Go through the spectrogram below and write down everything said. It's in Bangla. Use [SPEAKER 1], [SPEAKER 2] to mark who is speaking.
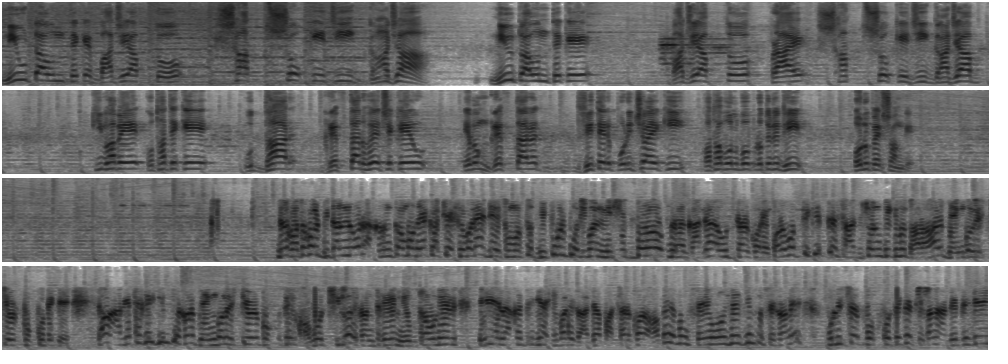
[SPEAKER 1] নিউ টাউন থেকে বাজেয়াপ্ত সাতশো কেজি গাঁজা। নিউ টাউন থেকে বাজেয়াপ্ত প্রায় সাতশো কেজি গাঁজা। কীভাবে, কোথা থেকে উদ্ধার, গ্রেফতার হয়েছে কেউ এবং গ্রেফতার ধৃতের পরিচয় কি? কথা বলব প্রতিনিধি অনুপের সঙ্গে।
[SPEAKER 2] গতকাল বিধাননগর আক্রান্ত আমাদের কাছে একেবারে যে সমস্ত বিপুল পরিমাণ নিষিদ্ধ গাঁজা উদ্ধার করে। পরবর্তী ক্ষেত্রে সাতজনকে কিন্তু ধরা হয় বেঙ্গল স্টিমের পক্ষ থেকে। এবং আগে থেকেই কিন্তু এখানে বেঙ্গল স্টিমের পক্ষ থেকে খবর ছিল, এখান থেকে নিউ টাউনের এই এলাকা থেকে একেবারে গাঁজা পাচার করা হবে এবং সেই অনুযায়ী কিন্তু সেখানে পুলিশের পক্ষ থেকে সেখানে আগে থেকেই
